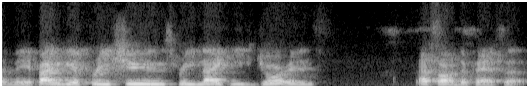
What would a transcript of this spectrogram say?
I mean, if I could get free shoes, free Nike Jordans, that's hard to pass up.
